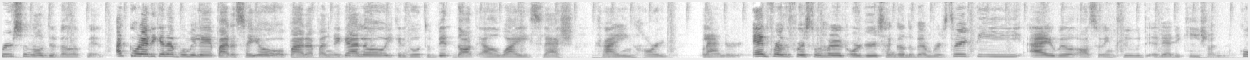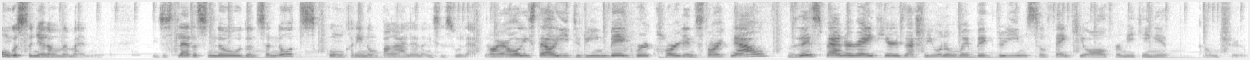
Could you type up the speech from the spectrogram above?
personal development. At kung ready ka na bumili para sa'yo o para panregalo, you can go to bit.ly slash tryinghard planner. And for the first 100 orders hanggang November 30, I will also include a dedication kung gusto nyo lang naman. You just let us know dun sa notes kung kaninong pangalan ang isusulat. Now, I always tell you to dream big, work hard, and start now. This planner right here is actually one of my big dreams, so thank you all for making it come true.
